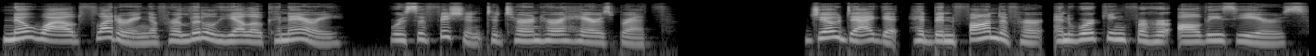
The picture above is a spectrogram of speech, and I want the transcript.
no wild fluttering of her little yellow canary, were sufficient to turn her a hair's breadth. Joe Dagget had been fond of her and working for her all these years.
